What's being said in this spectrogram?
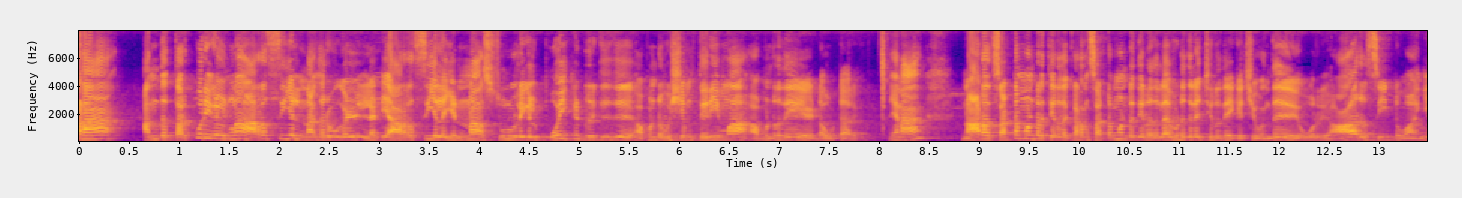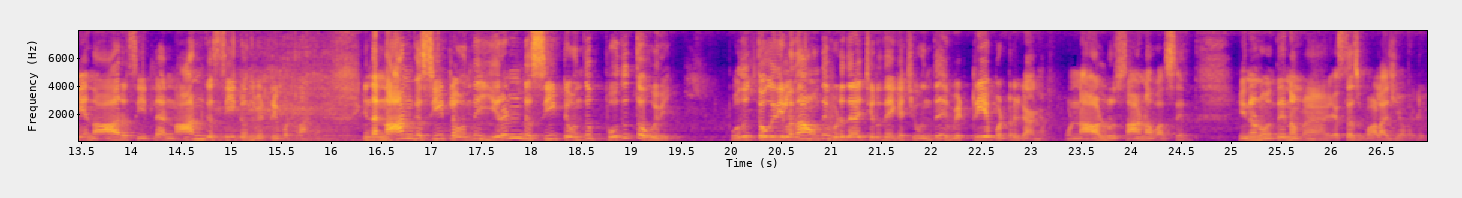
ஆனால் அந்த தற்கூறிகள்லாம் அரசியல் நகர்வுகள் இல்லாட்டி அரசியலில் என்ன சூழ்நிலைகள் போய்கிட்டு இருக்குது அப்படின்ற விஷயம் தெரியுமா அப்படின்றதே டவுட்டாக இருக்குது. ஏன்னா நாடா சட்டமன்ற தேர்தல் கடந்த சட்டமன்ற தேர்தலில் விடுதலை சிறுத்தை கட்சி வந்து ஒரு ஆறு சீட்டு வாங்கி அந்த ஆறு சீட்டில் நான்கு சீட் வந்து வெற்றி பெற்றாங்க. இந்த நான்கு சீட்டில் வந்து இரண்டு சீட்டு வந்து பொது தொகுதி. பொது தொகுதியில் தான் வந்து விடுதலை சிறுத்தை கட்சி வந்து வெற்றியே பெற்றிருக்காங்க. ஒன்று ஆளூர் சானவாஸ் இன்னொன்று வந்து நம்ம எஸ்எஸ் பாலாஜி அவர்கள்.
